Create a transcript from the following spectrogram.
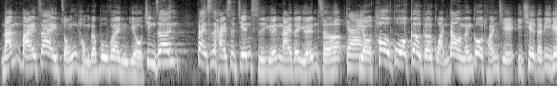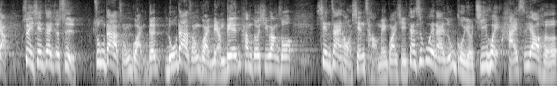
蓝白在总统的部分有竞争。但是还是坚持原来的原则，有透过各个管道能够团结一切的力量，所以现在就是朱大总管跟卢大总管两边，他们都希望说，现在哦先吵没关系，但是未来如果有机会，还是要和，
